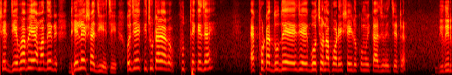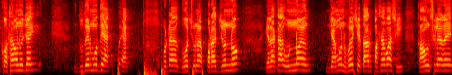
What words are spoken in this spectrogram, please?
সে যেভাবে আমাদের ঢেলে সাজিয়েছে ওই যে কিছুটা খুঁত থেকে যায় এক ফোঁটা দুধে যে গোচনা পড়ে সেই রকমই কাজ হয়েছে এটা। দিদির কথা অনুযায়ী দুধের মধ্যে এক এক ফোঁটা গোচনা পড়ার জন্য এলাকা উন্নয়ন যেমন হয়েছে তার পাশাপাশি কাউন্সিলরের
